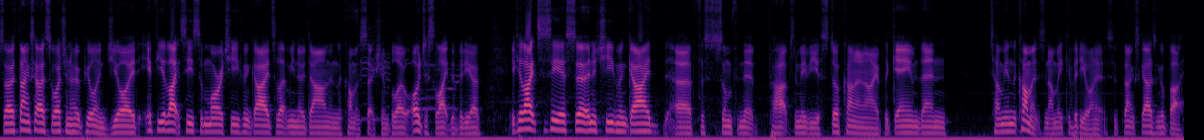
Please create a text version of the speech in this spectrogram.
so thanks guys for watching, I hope you all enjoyed. If you'd like to see some more achievement guides, let me know down in the comments section below, or just like the video. If you'd like to see a certain achievement guide uh, for something that perhaps maybe you're stuck on and I have the game, then tell me in the comments and I'll make a video on it. So thanks guys and goodbye.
